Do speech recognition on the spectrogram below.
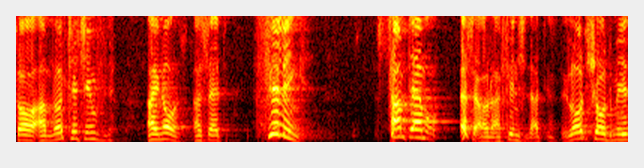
So I'm not teaching. I know. I said, feeling. Sometimes, as I finished that, the Lord showed me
